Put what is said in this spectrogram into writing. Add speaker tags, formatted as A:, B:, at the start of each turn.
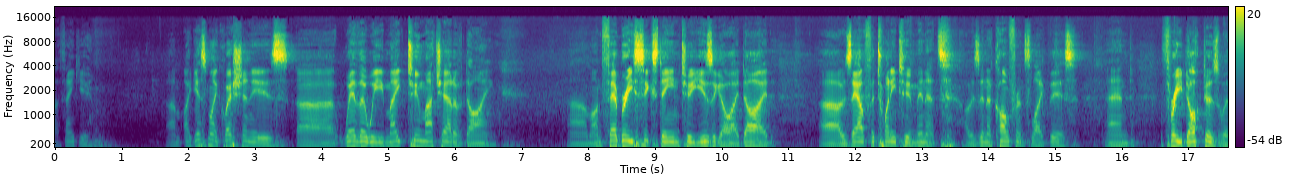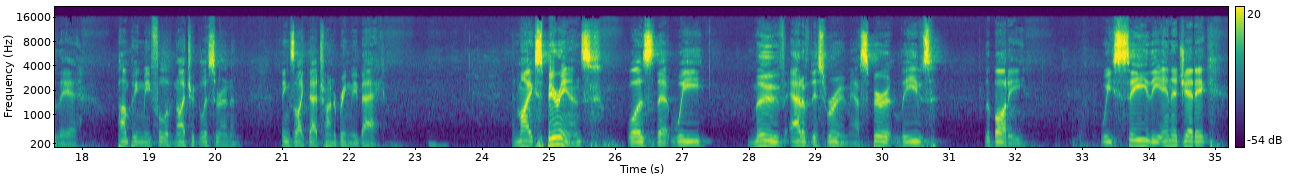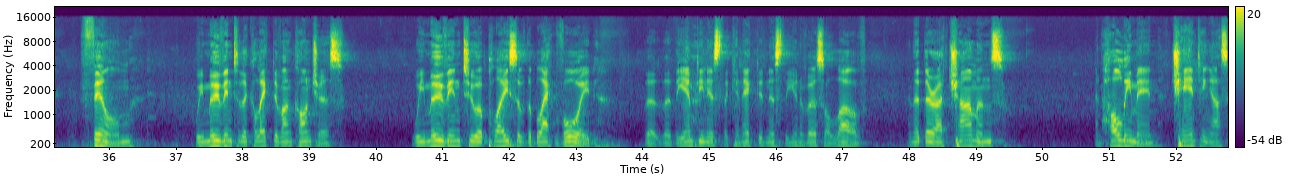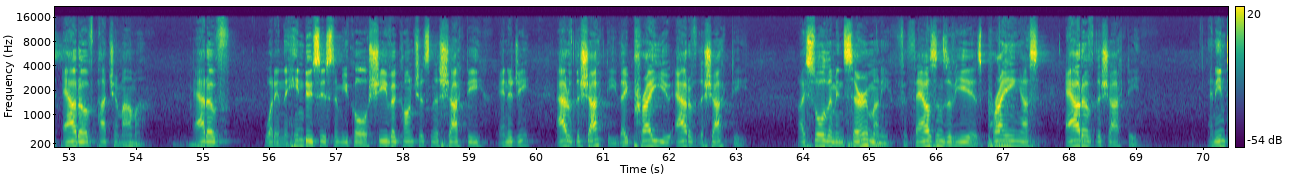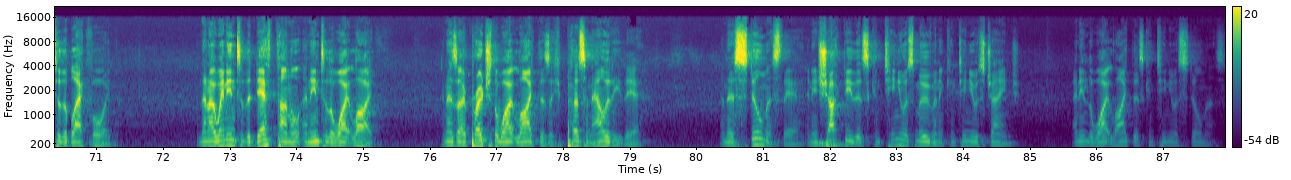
A: Uh, thank you. Um, I guess my question is uh, whether we make too much out of dying. Um, on February 16, two years ago, I died. Uh, I was out for 22 minutes. I was in a conference like this, and three doctors were there pumping me full of nitroglycerin and things like that, trying to bring me back. And my experience was that we move out of this room, our spirit leaves the body, we see the energetic film, we move into the collective unconscious, we move into a place of the black void, the, the, the emptiness, the connectedness, the universal love, and that there are shamans and holy men chanting us out of Pachamama, out of what in the Hindu system you call Shiva consciousness, Shakti energy out of the Shakti. They pray you out of the Shakti. I saw them in ceremony for thousands of years, praying us out of the Shakti and into the black void. And then I went into the death tunnel and into the white light. And as I approached the white light, there's a personality there. And there's stillness there. And in Shakti, there's continuous movement and continuous change. And in the white light, there's continuous stillness.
